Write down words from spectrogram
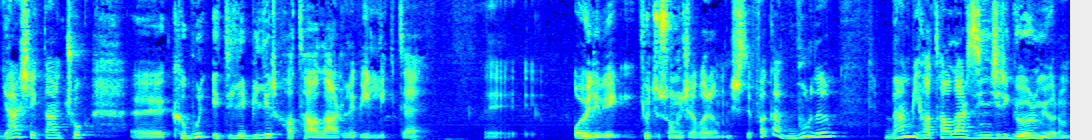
gerçekten çok e, kabul edilebilir hatalarla birlikte e, öyle bir kötü sonuca varılmıştı. Fakat burada ben bir hatalar zinciri görmüyorum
